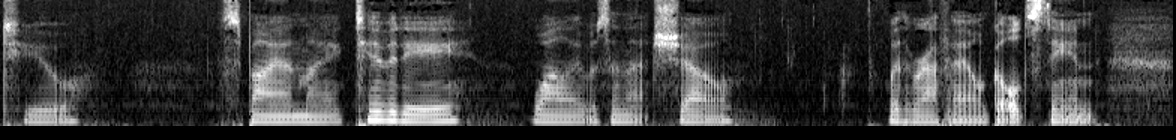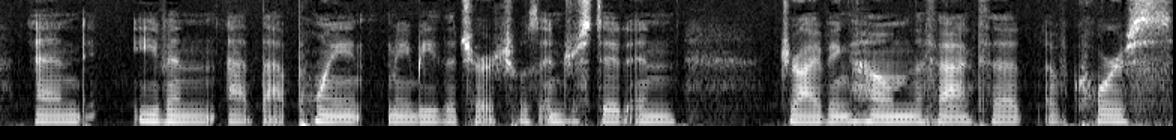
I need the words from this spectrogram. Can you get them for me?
to spy on my activity while I was in that show with Raphael Goldstein. And even at that point, maybe the church was interested in driving home the fact that, of course,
